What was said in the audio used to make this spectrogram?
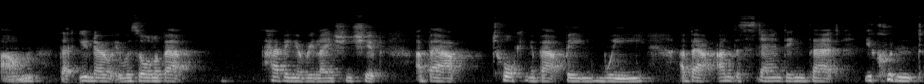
Um, that you know it was all about having a relationship, about talking about being we, about understanding that you couldn't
